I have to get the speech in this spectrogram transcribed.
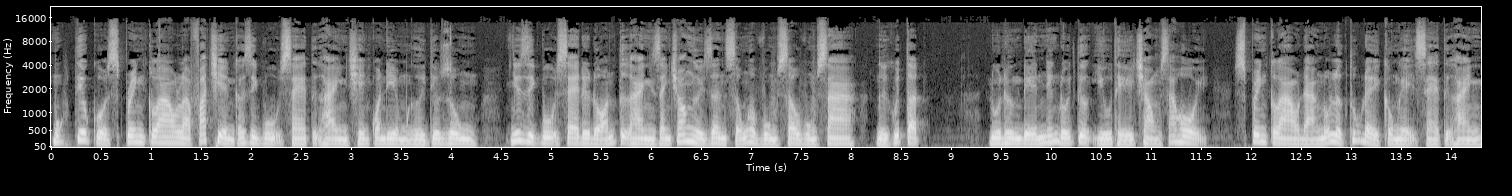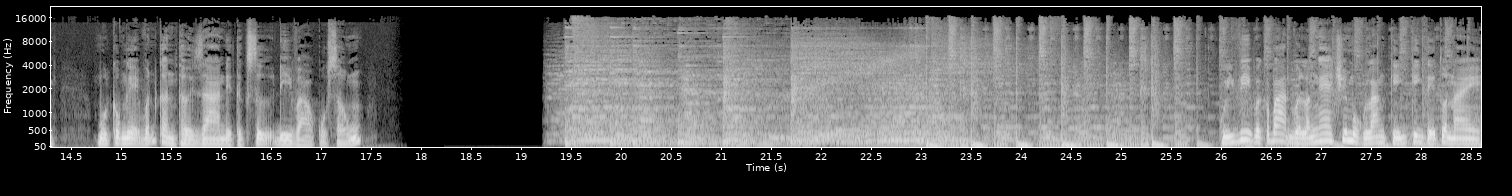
Mục tiêu của Spring Cloud là phát triển các dịch vụ xe tự hành trên quan điểm người tiêu dùng, như dịch vụ xe đưa đón tự hành dành cho người dân sống ở vùng sâu vùng xa, người khuyết tật, Luôn hướng đến những đối tượng yếu thế trong xã hội, Spring Cloud đang nỗ lực thúc đẩy công nghệ xe tự hành, một công nghệ vẫn cần thời gian để thực sự đi vào cuộc sống. Quý vị và các bạn vừa lắng nghe chuyên mục Lăng kính kinh tế tuần này.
